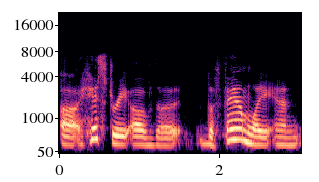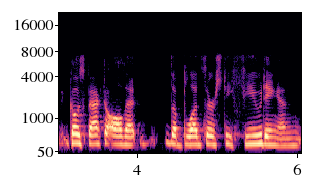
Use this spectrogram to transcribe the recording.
uh, history of the the family and goes back to all that the bloodthirsty feuding and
